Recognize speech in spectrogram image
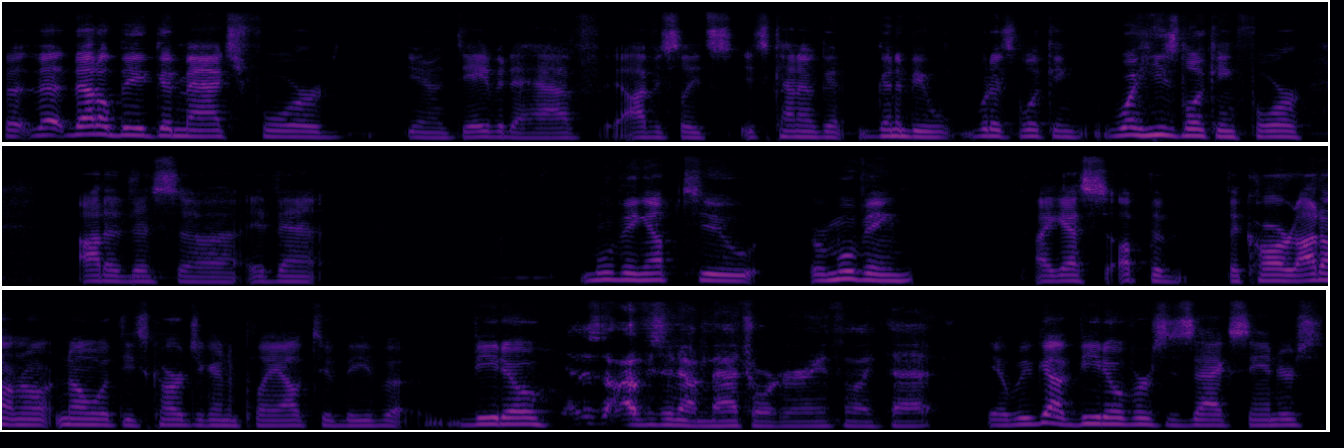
But that that'll be a good match for you know David to have. Obviously, it's it's kind of going to be what it's looking what he's looking for out of this uh, event. Moving up to or moving, I guess up the the card. I don't know know what these cards are going to play out to be, but Vito. Yeah, this is obviously not match order or anything like that. Yeah, we've got Vito versus Zach Sanders.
